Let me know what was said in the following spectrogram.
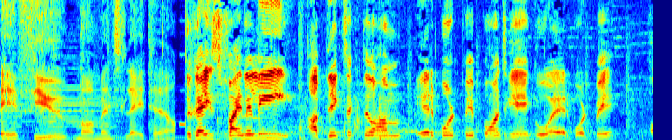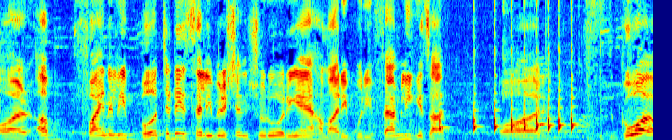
A few moments later. तो गाइज़ फाइनली आप देख सकते हो हम एयरपोर्ट पे पहुँच गए हैं गोवा एयरपोर्ट पे। और अब फाइनली बर्थडे सेलिब्रेशन शुरू हो रही है हमारी पूरी फैमिली के साथ। और गोवा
